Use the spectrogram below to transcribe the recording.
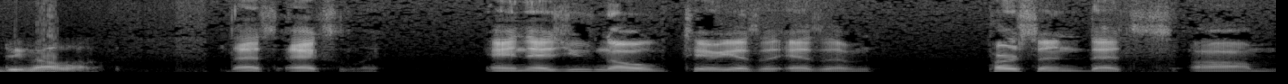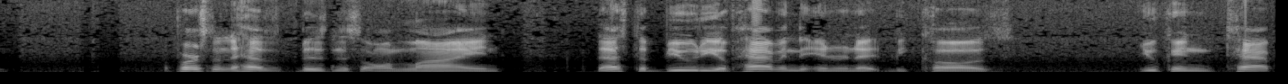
developed. That's excellent. And as you know, Terry, as a as a person that's um, a person that has business online, that's the beauty of having the internet because you can tap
